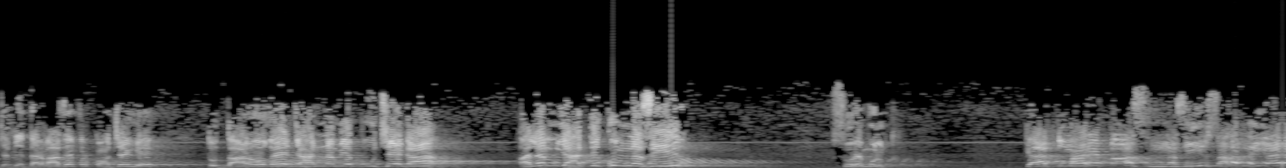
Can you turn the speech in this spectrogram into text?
جب یہ دروازے پر پہنچیں گے تو داروغ جہنم یہ پوچھے گا، الم یاتکم نذیر؟ سورہ ملک۔ کیا تمہارے پاس نذیر صاحب نہیں ہے؟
